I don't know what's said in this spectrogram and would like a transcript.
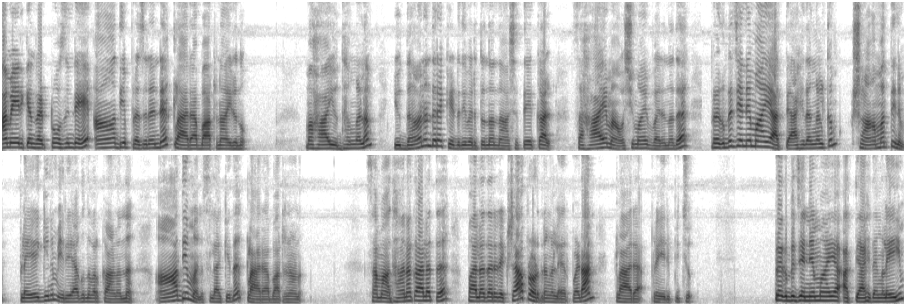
അമേരിക്കൻ റെഡ് ക്രോസിന്റെ ആദ്യ പ്രസിഡന്റ് ക്ലാര ബാർട്ടൺ ആയിരുന്നു. മഹായുദ്ധങ്ങളും യുദ്ധാനന്തര കെടുതി വരുത്തുന്ന നാശത്തേക്കാൾ സഹായം ആവശ്യമായി വരുന്നത് പ്രകൃതിജന്യമായ അത്യാഹിതങ്ങൾക്കും ക്ഷാമത്തിനും പ്ലേഗിനും ഇരയാകുന്നവർക്കാണെന്ന് ആദ്യം മനസ്സിലാക്കിയത് ക്ലാര ബാർട്ടനാണ്. സമാധാന കാലത്ത് പലതര രക്ഷാപ്രവർത്തനങ്ങളിൽ ഏർപ്പെടാൻ ക്ലാര പ്രേരിപ്പിച്ചു. പ്രകൃതിജന്യമായ അത്യാഹിതങ്ങളെയും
